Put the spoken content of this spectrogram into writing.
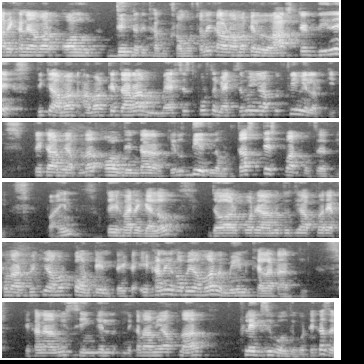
আর এখানে আমার অল জেন্ডারই থাকুক, সমস্যা নেই। কারণ আমাকে লাস্টের দিনে দিকে আমা আমাকে যারা মেসেজ করছে ম্যাক্সিমাম আপনার ফিমেল আর কি তো এটা আমি আপনার অল জেন্ডার আরকি দিয়ে দিলাম। জাস্ট টেস্ট পারপোজ আর কি ফাইন। তো এখানে গেল। যাওয়ার পরে আমি যদি আপনার এখন আসবে কি আমার কন্টেন্টটা এখা, এখানেই হবে আমার মেন খেলাটা আর কি এখানে আমি সিঙ্গেল এখানে আমি আপনার ফ্লেক্সিবল দিব। ঠিক আছে?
